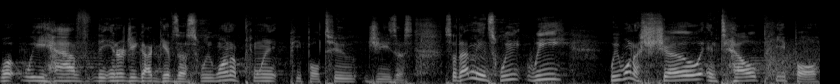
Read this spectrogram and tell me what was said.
what we have, the energy God gives us, we want to point people to Jesus. So that means we we we want to show and tell people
